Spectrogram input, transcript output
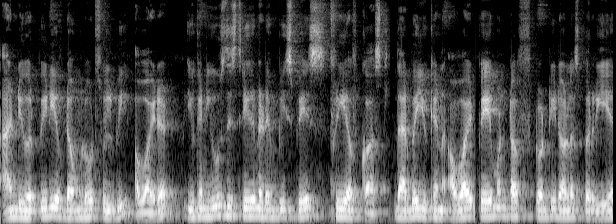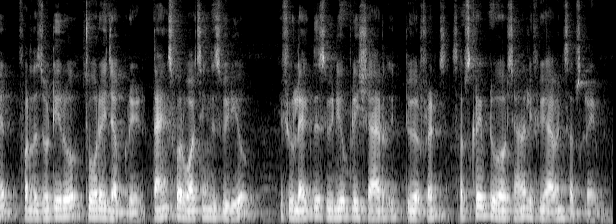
and your PDF downloads will be avoided. You can use this 300 MB space free of cost. Thereby you can avoid payment of $20 per year for the Zotero storage upgrade. Thanks for watching this video. If you like this video, please share it to your friends. Subscribe to our channel if you haven't subscribed.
